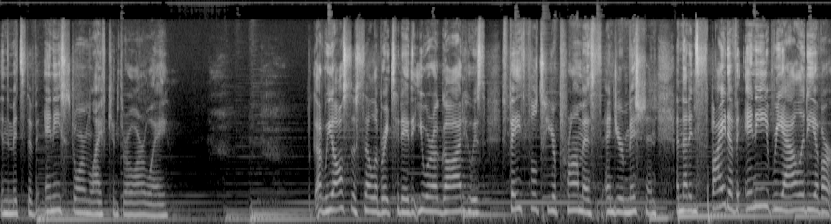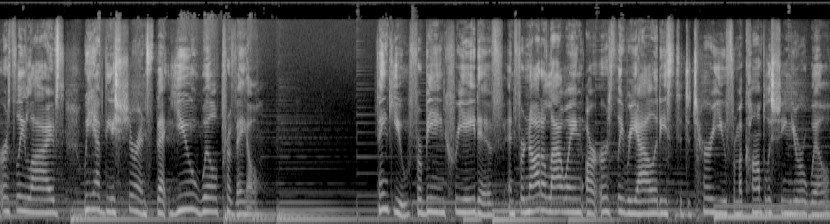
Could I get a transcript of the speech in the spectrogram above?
in the midst of any storm life can throw our way. God, we also celebrate today that you are a God who is faithful to your promise and your mission, and that in spite of any reality of our earthly lives, we have the assurance that you will prevail. Thank you for being creative and for not allowing our earthly realities to deter you from accomplishing your will.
